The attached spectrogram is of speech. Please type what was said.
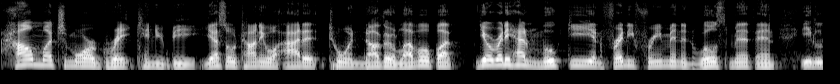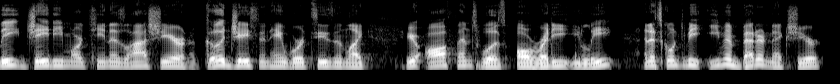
how much more great can you be? Yes, Ohtani will add it to another level, but you already had Mookie and Freddie Freeman and Will Smith and elite JD Martinez last year and a good Jason Heyward season. Like your offense was already elite, and it's going to be even better next year.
